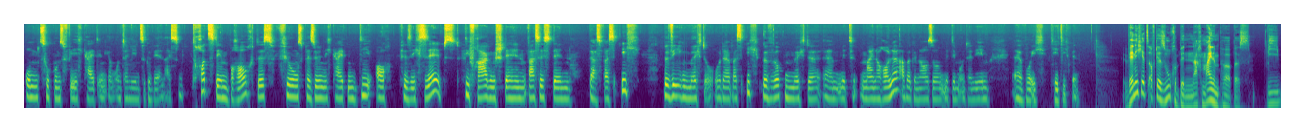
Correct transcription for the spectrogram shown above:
um Zukunftsfähigkeit in ihrem Unternehmen zu gewährleisten. Trotzdem braucht es Führungspersönlichkeiten, die auch für sich selbst die Fragen stellen, was ist denn das, was ich bewegen möchte oder was ich bewirken möchte äh, mit meiner Rolle, aber genauso mit dem Unternehmen, äh, wo ich tätig bin. Wenn ich jetzt auf der Suche bin nach meinem Purpose, wie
